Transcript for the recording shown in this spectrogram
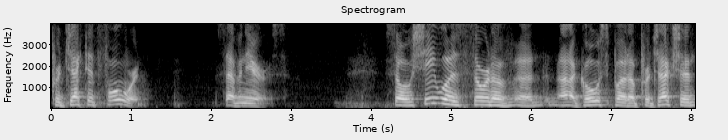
projected forward seven years. So she was sort of uh, not a ghost, but a projection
